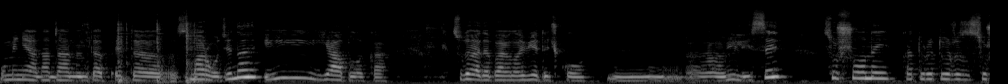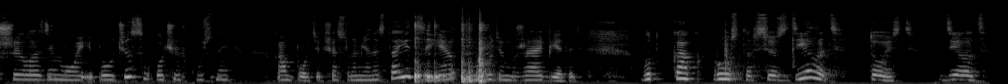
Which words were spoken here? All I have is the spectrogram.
У меня на данном этапе это смородина и яблоко. Сюда я добавила веточку э, мелисы сушеной, которую тоже засушила зимой. И получился очень вкусный компотик. Сейчас он у меня настоится, и я, мы будем уже обедать. Вот как просто все сделать, то есть сделать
